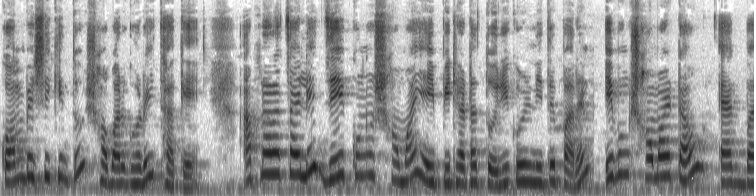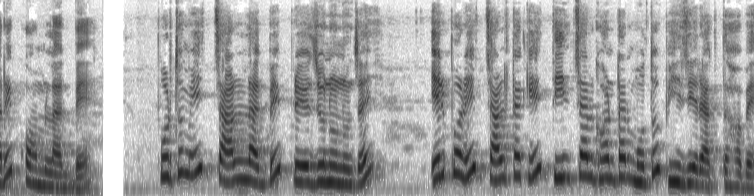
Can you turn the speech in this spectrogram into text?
কম বেশি কিন্তু সবার ঘরেই থাকে। আপনারা চাইলে যে কোনো সময় এই পিঠাটা তৈরি করে নিতে পারেন এবং সময়টাও একবারে কম লাগবে। প্রথমে চাল লাগবে প্রয়োজন অনুযায়ী। এরপরে চালটাকে তিন চার ঘণ্টার মতো ভিজিয়ে রাখতে হবে।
